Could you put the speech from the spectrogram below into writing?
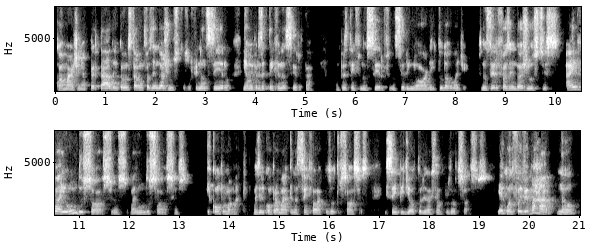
com a margem apertada, então eles estavam fazendo ajustes. O financeiro, e é uma empresa que tem financeiro, tá? A empresa tem financeiro, financeiro em ordem, tudo arrumadinho. Financeiro fazendo ajustes. Aí vai um dos sócios, vai um dos sócios e compra uma máquina. Mas ele compra a máquina sem falar com os outros sócios e sem pedir autorização para os outros sócios. E aí, quando foi ver, barraram. Não,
